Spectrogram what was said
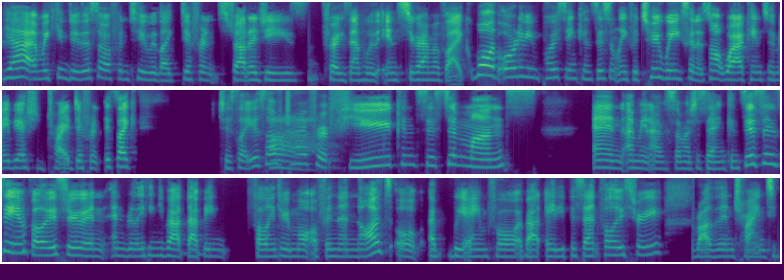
Yeah. And we can do this often too with like different strategies. For example, with Instagram, of like, well, I've already been posting consistently for two weeks and it's not working. So maybe I should try different. It's like, just let yourself try for a ah. few consistent months. And I mean, I have so much to say on consistency and follow through and, and really thinking about that being following through more often than not, or uh, we aim for about 80% follow through rather than trying to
